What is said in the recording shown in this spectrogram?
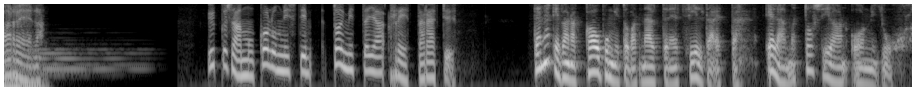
Areena. Ykkösaamun kolumnisti, toimittaja Reetta Räty. Tänä keväänä kaupungit ovat näyttäneet siltä, että elämä tosiaan on juhla.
